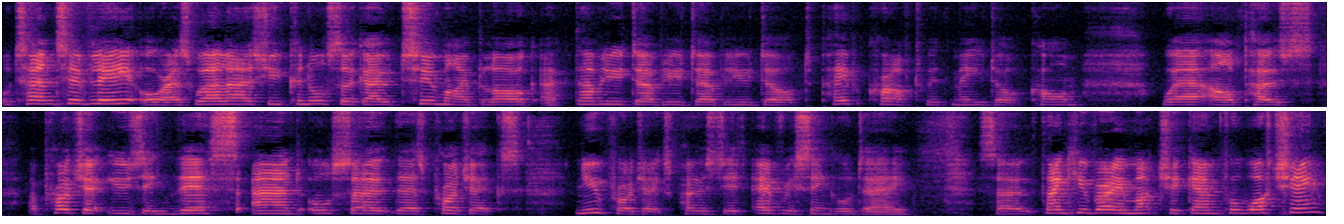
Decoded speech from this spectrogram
Alternatively or as well as you can also go to my blog at www.papercraftwithme.com where I'll post a project using this and also there's projects new projects posted every single day. So thank you very much again for watching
